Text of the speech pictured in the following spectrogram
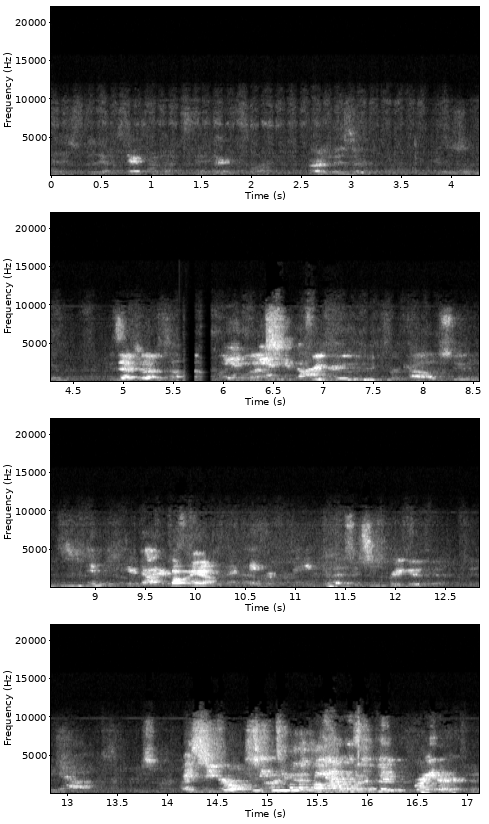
And there's food upstairs on the third floor. Are, is there? Is that what I was telling them? Like, and, well, and your daughter. Free food for college students. And your daughter. Oh, yeah. Paper smart. I And see she her all she told me I was a good writer.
